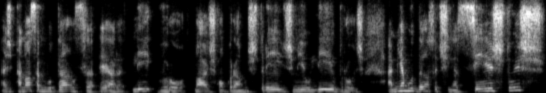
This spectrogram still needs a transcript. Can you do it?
a, nossa mudança era livro. Nós compramos 3 mil livros. A minha mudança tinha cestos,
